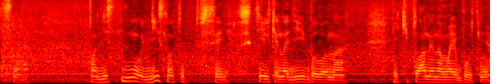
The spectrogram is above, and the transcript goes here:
Не знаю. Ну, дійсно тут всі, стільки надій було на які плани на майбутнє.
